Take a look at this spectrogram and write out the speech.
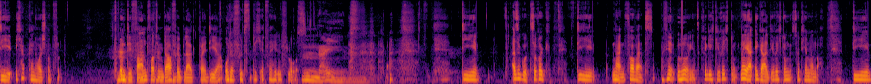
Die, ich habe keinen Heuschnupfen. Und die Verantwortung dafür bleibt bei dir. Oder fühlst du dich etwa hilflos? Nein. Die, also gut, zurück. Die, nein, vorwärts. Oh, jetzt kriege ich die Richtung. Naja, egal, die Richtung sortieren wir noch. Die,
